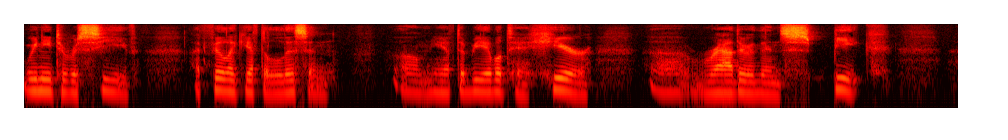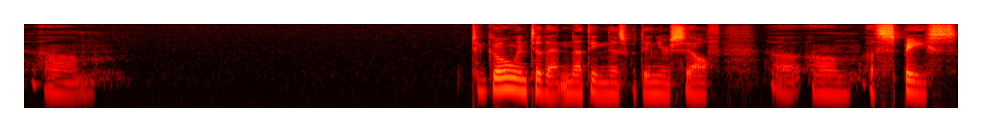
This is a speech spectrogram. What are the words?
we need to receive? I feel like you have to listen. Um, you have to be able to hear uh, rather than speak. Um, to go into that nothingness within yourself uh, um, of space,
